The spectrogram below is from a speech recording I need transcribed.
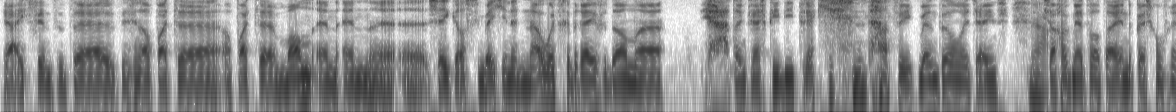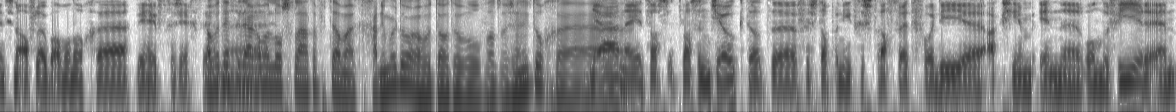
Ja, ik vind het, uh, het is een aparte, aparte man. En, en uh, zeker als hij een beetje in het nauw wordt gedreven, dan, ja, dan krijgt hij die trekjes inderdaad. Ik ben het helemaal met je eens. Ik zag ook net wat hij in de persconferentie na afloop allemaal nog uh, weer heeft gezegd. Oh, wat heeft hij daar allemaal losgelaten? Vertel maar, ik ga nu maar door over Toto Wolf, want we zijn nu toch... ja, nee, het was, het was een joke dat Verstappen niet gestraft werd voor die actie in ronde 4. En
